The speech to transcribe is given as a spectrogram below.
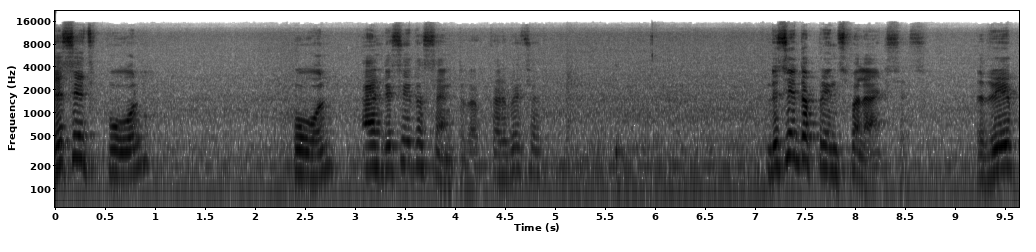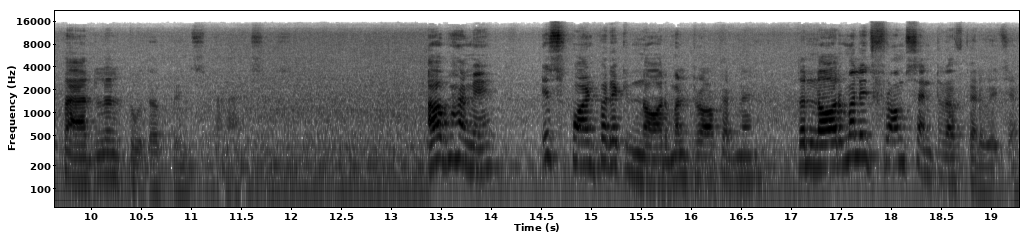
this is pole pole, and this is the center of curvature. This is the principal axis. Ray parallel to the principal axis अब हमें इस पॉइंट पर एक नॉर्मल ड्रॉ करना है। तो normal is from centre of curvature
